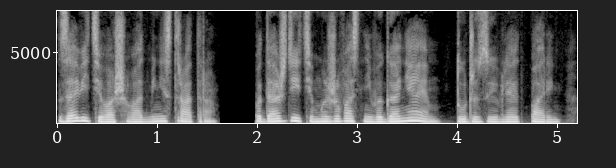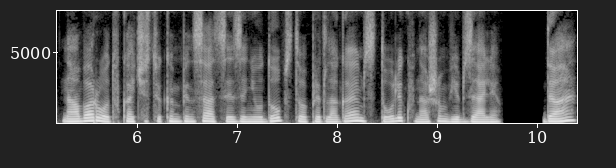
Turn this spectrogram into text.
Зовите вашего администратора. Подождите, мы же вас не выгоняем, тут же заявляет парень. Наоборот, в качестве компенсации за неудобство предлагаем столик в нашем вип-зале. Да?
